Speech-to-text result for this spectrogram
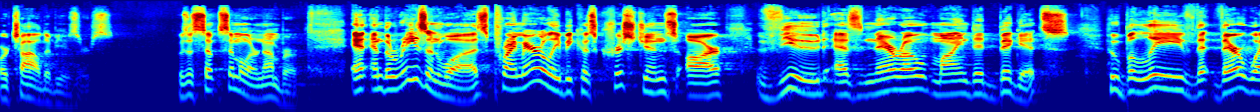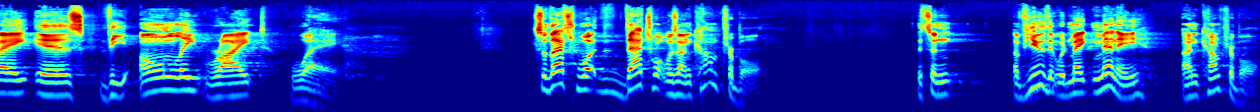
or child abusers. It was a similar number. And, and the reason was primarily because Christians are viewed as narrow minded bigots who believe that their way is the only right way. So that's what, that's what was uncomfortable. It's an, a view that would make many uncomfortable.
